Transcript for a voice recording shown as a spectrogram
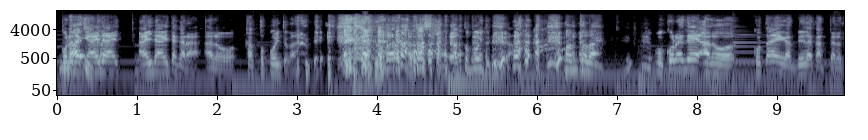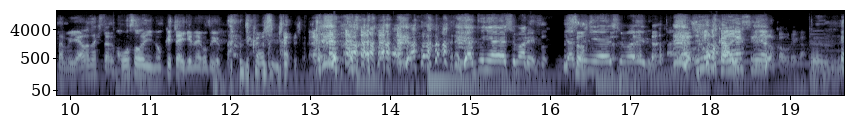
うこれだけ間間空いたからあのカットポイントがあるんで 確かにカットポイントできた。本当だ。もうこれであの答えが出なかったら多分山崎さんの放送に乗っけちゃいけないこと言ったって感じになる。逆に怪しまれるそ。逆に怪しまれる。真面目に考えすぎなのか、俺が。うん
